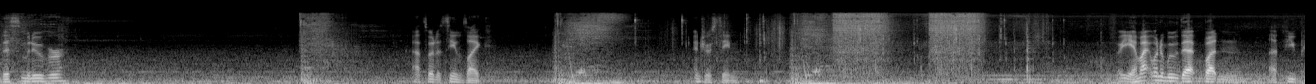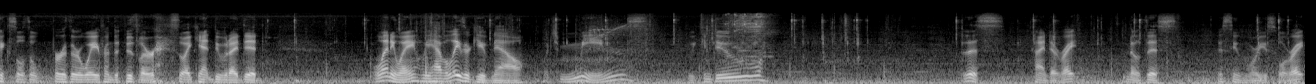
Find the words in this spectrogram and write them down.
this maneuver? That's what it seems like. Interesting. Oh yeah, I might wanna move that button a few pixels further away from the fizzler, so I can't do what I did. Well anyway, we have a laser cube now, which means... we can do... this. Kinda, right? No, this. This seems more useful, right?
